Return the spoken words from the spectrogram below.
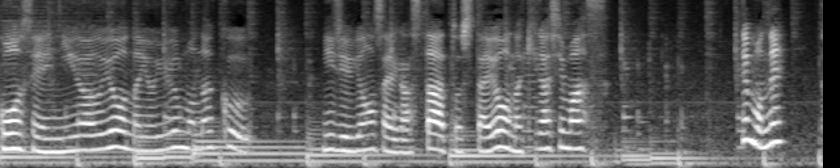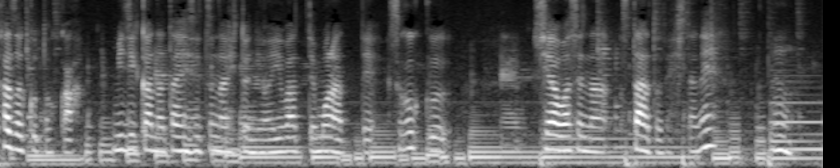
豪勢に祝うような余裕もなく24歳がスタートしたような気がします。でもね家族とか身近な大切な人には祝ってもらってすごく幸せなスタートでしたね。うん。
